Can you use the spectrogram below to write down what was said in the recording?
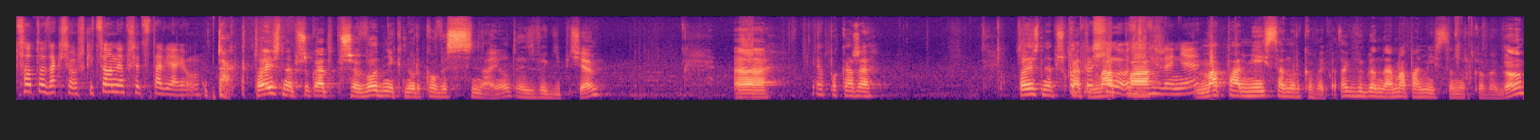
co to za książki, co one przedstawiają? Tak, to jest na przykład przewodnik nurkowy z Synaju, to jest w Egipcie. E, ja pokażę. To jest na przykład Poprosimy o mapa, zbliżenie. mapa miejsca nurkowego. Tak wygląda mapa miejsca nurkowego.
